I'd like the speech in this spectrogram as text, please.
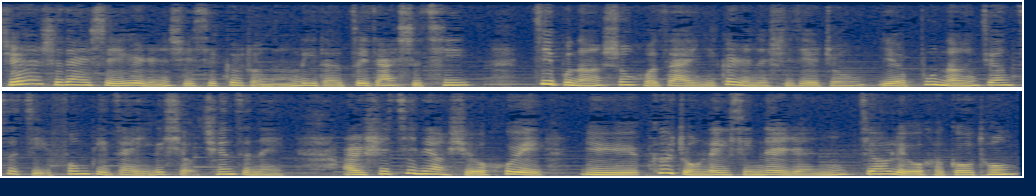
学生时代是一个人学习各种能力的最佳时期。既不能生活在一个人的世界中，也不能将自己封闭在一个小圈子内，而是尽量学会与各种类型的人交流和沟通，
